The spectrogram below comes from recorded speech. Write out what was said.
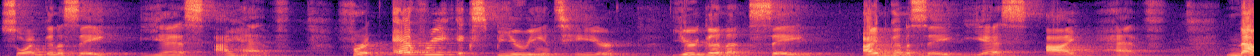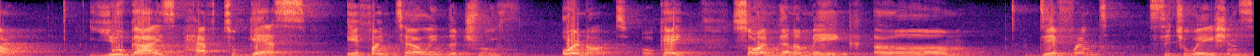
So I'm gonna say, yes, I have. For every experience here, you're gonna say, I'm gonna say, yes, I have. Now, you guys have to guess if I'm telling the truth or not okay so I'm gonna make um, different situations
